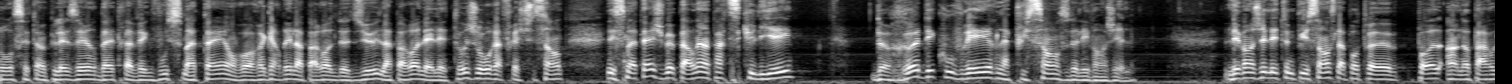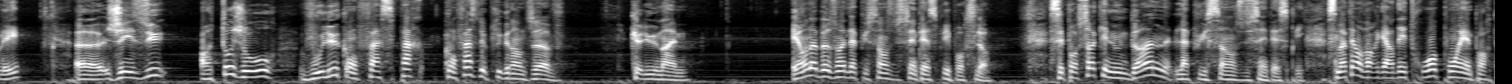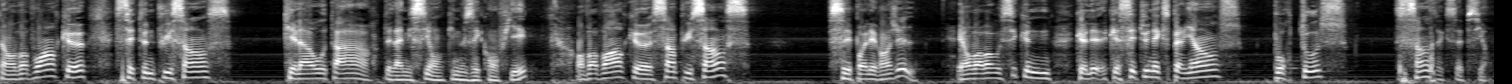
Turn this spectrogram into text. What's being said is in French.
Bonjour, c'est un plaisir d'être avec vous ce matin. On va regarder la parole de Dieu. La parole, elle est toujours rafraîchissante. Et ce matin, je veux parler en particulier de redécouvrir la puissance de l'Évangile. L'Évangile est une puissance, l'apôtre Paul en a parlé. Euh, Jésus a toujours voulu qu'on fasse, qu'on fasse de plus grandes œuvres que lui-même. Et on a besoin de la puissance du Saint-Esprit pour cela. C'est pour ça qu'il nous donne la puissance du Saint-Esprit. Ce matin, on va regarder trois points importants. On va voir que c'est une puissance qui est la hauteur de la mission qui nous est confiée. On va voir que sans puissance, c'est pas l'Évangile. Et on va voir aussi que, c'est une expérience pour tous, sans exception.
